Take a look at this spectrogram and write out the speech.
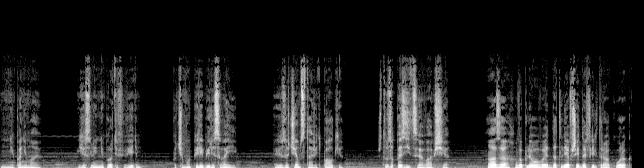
Не понимаю, если не против ведьм, почему перебили свои? И зачем ставить палки? Что за позиция вообще? Аза выплевывает дотлевший до фильтра окурок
